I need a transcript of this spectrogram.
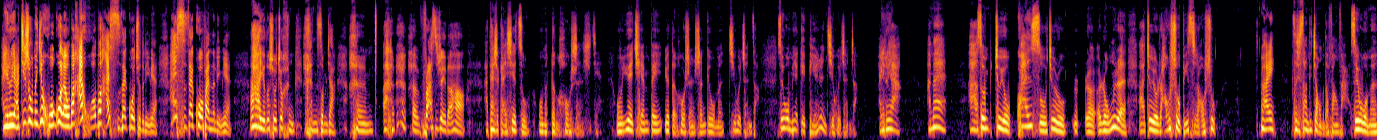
哎呀路亚，即使我们已经活过来，我们还活不还死在过去的里面，还死在过犯的里面啊，有的时候就很很怎么讲，很啊很 frustrated 哈啊，但是感谢主，我们等候神时间，我们越谦卑越等候神，神给我们机会成长，所以我们也给别人机会成长。哎呀，阿妹啊，所以就有宽恕，就有呃容忍啊，就有饶恕，彼此饶恕。哎，这是上帝教我们的方法，所以我们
